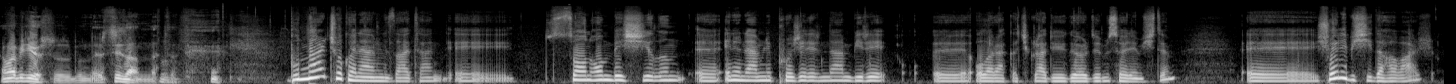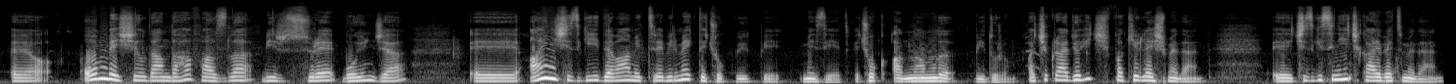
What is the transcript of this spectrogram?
ama biliyorsunuz bunları siz anlatın bunlar çok önemli zaten ee, son 15 yılın e, en önemli projelerinden biri e, olarak Açık Radyo'yu gördüğümü söylemiştim ee, şöyle bir şey daha var. Ee, 15 yıldan daha fazla bir süre boyunca e, aynı çizgiyi devam ettirebilmek de çok büyük bir meziyet ve çok anlamlı bir durum. Açık Radyo hiç fakirleşmeden, e, çizgisini hiç kaybetmeden,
